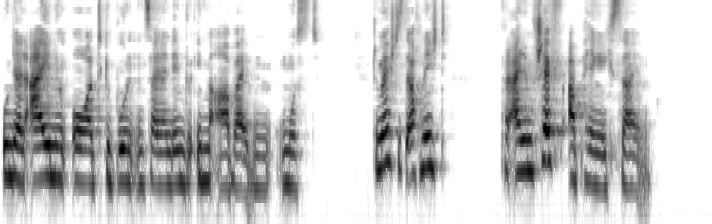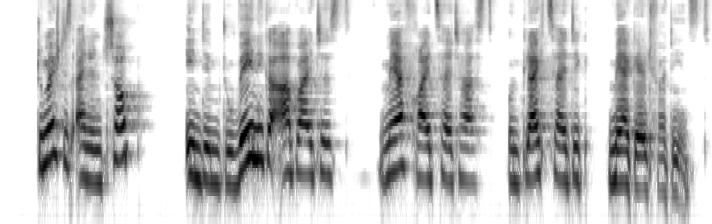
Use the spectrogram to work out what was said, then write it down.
und an einem Ort gebunden sein, an dem du immer arbeiten musst. Du möchtest auch nicht von einem Chef abhängig sein. Du möchtest einen Job, indem du weniger arbeitest, mehr Freizeit hast und gleichzeitig mehr Geld verdienst.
